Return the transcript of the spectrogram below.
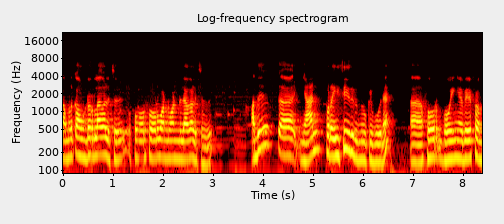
നമ്മൾ കൗണ്ടറിലാണ് കളിച്ചത് ഫോർ ഫോർ വൺ വണ്ണിലാണ് കളിച്ചത്. അത് ഞാൻ പ്രൈസ് ചെയ്തിരുന്നു കിബൂനെ for going away from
